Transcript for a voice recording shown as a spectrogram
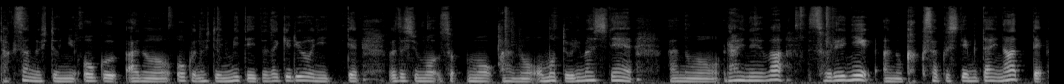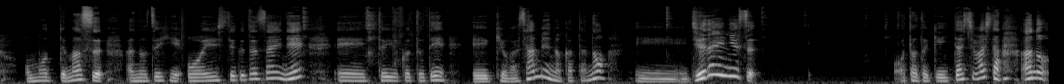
たくさんの人に多くあの多くの人に見ていただけるようにって私もそもあの思っておりましてあの来年はそれにあの画策してみたいなって思ってます。あのぜひ応援してくださいね。えー、ということで、えー、今日は3名の方の、えー、重大ニュースお届けいたしました。あの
